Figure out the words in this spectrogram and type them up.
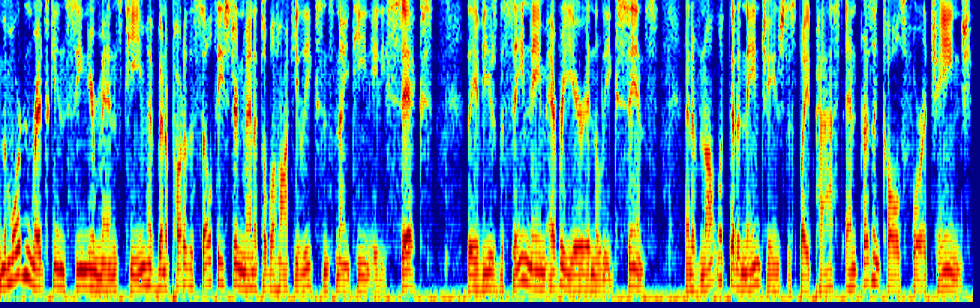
The Morden Redskins senior men's team have been a part of the Southeastern Manitoba Hockey League since 1986. They have used the same name every year in the league since, and have not looked at a name change despite past and present calls for a change.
